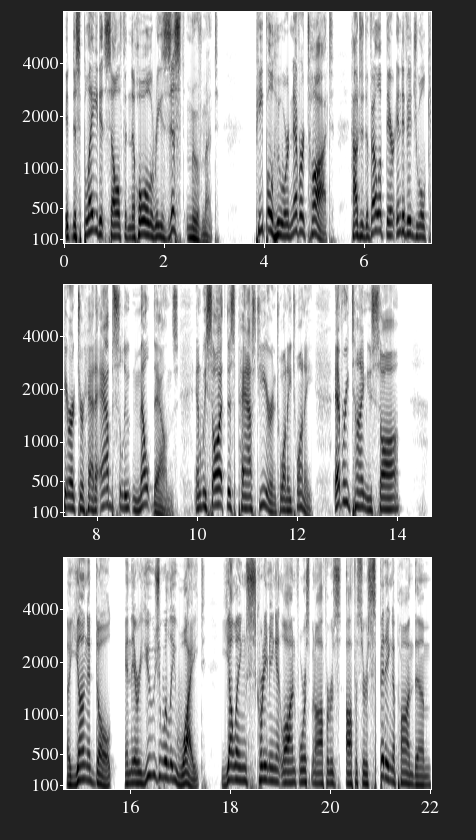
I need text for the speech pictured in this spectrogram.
it displayed itself in the whole resist movement. People who were never taught how to develop their individual character had absolute meltdowns. And we saw it this past year in 2020. Every time you saw a young adult, and they're usually white, yelling, screaming at law enforcement officers, officers spitting upon them,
